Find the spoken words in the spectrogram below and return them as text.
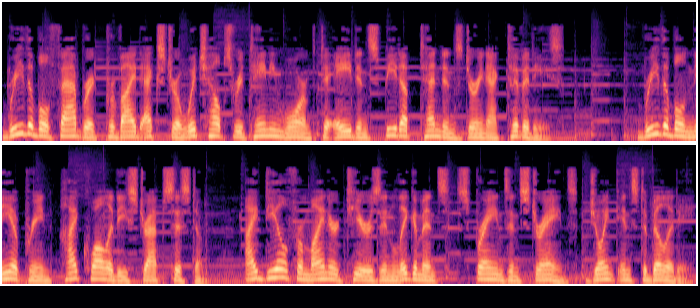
Breathable fabric provide extra which helps retaining warmth to aid and speed up tendons during activities. Breathable neoprene, high-quality strap system. Ideal for minor tears in ligaments, sprains and strains, joint instability.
